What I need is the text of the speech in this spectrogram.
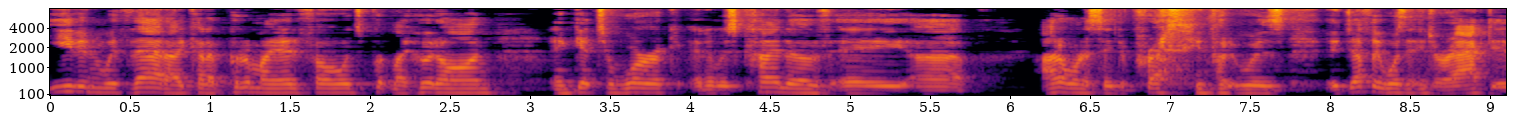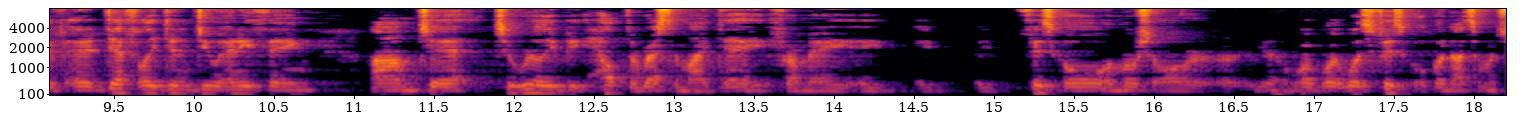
even with that, I kind of put on my headphones, put my hood on, and get to work. And it was kind of a uh, I don't want to say depressing, but it was it definitely wasn't interactive, and it definitely didn't do anything um, to to really be, help the rest of my day from a, a, a physical, emotional, or, or you know what, what was physical, but not so much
